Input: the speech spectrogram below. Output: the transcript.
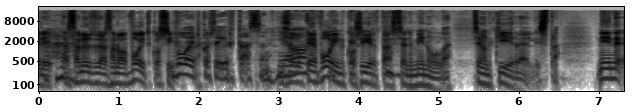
Eli tässä yritetään sanoa, voitko siirtää? Voitko siirtää sen? Niin se lukee, voinko siirtää sen minulle? Se on kiireellistä. Niin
